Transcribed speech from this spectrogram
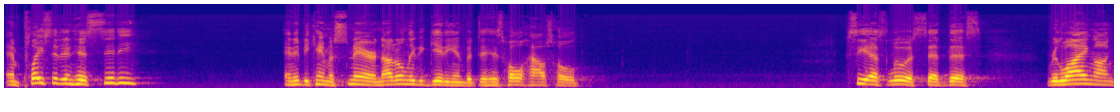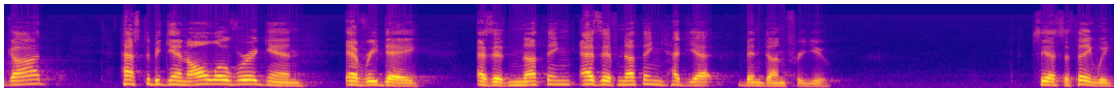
and placed it in his city, and it became a snare not only to Gideon, but to his whole household. C.S. Lewis said this relying on God has to begin all over again every day as if nothing as if nothing had yet been done for you. See, that's the thing. We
